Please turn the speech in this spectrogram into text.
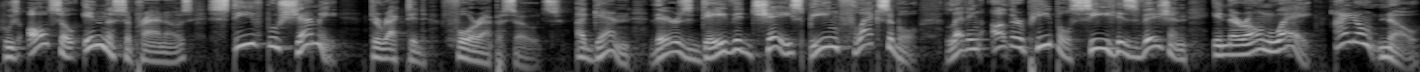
who's also in The Sopranos, Steve Buscemi directed four episodes. Again, there's David Chase being flexible, letting other people see his vision in their own way. I don't know,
